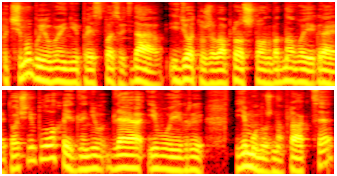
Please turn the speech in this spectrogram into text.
почему бы его и не поиспользовать? Да, идет уже вопрос, что он в одного играет очень плохо, и для, него, для его игры ему нужна фракция.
